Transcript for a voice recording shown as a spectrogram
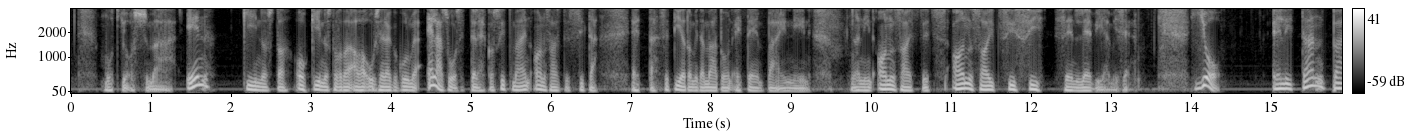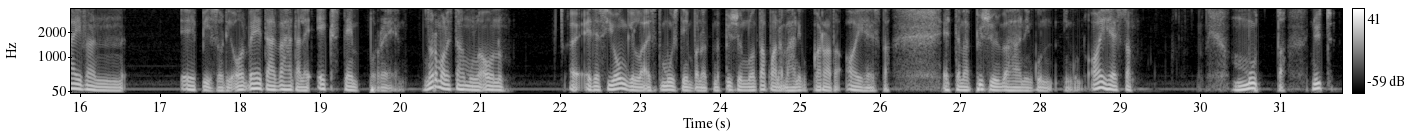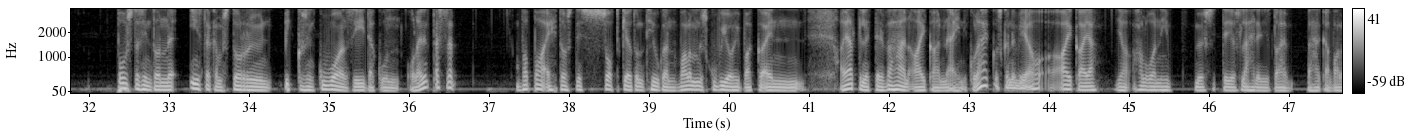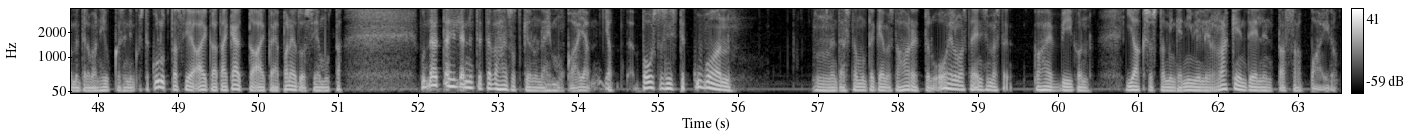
Mutta jos mä en kiinnosta, ole kiinnostava tai avaa uusia näkökulmia, elä suosittele, koska sit mä en ansaitse sitä, että se tieto, mitä mä tuon eteenpäin, niin, niin ansaitsisi, ansaitsisi sen leviämisen. Joo, eli tämän päivän episodi on, vetään vähän tälle extemporeen. Normaalistahan mulla on edes jonkinlaiset muistiinpanot, että mä pysyn, mulla on tapana vähän niin kuin karata aiheesta, että mä pysyn vähän niin kuin, niin kuin aiheessa, mutta nyt postasin tonne Instagram-storyyn pikkusen kuvan siitä, kun olen nyt tässä vapaaehtoisesti sotkeutunut hiukan valmennuskuvioihin, vaikka en ajattele, että vähän aikaa näihin niin lähde, koska ne vie aikaa ja, ja haluan niihin myös sitten, jos lähden jotain vähänkään valmentelemaan hiukkasen, niin sitten kuluttaa siihen aikaa tai käyttää aikaa ja paneutua siihen, mutta, mutta näyttää siltä nyt, että vähän sotkeudun näihin mukaan. Ja, ja postasin sitten kuvan tästä mun tekemästä harjoitteluohjelmasta ensimmäistä kahden viikon jaksosta, minkä nimi oli Rakenteellinen tasapaino.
